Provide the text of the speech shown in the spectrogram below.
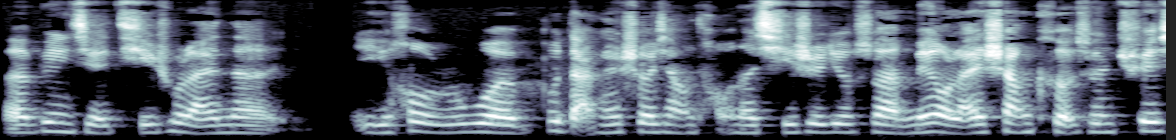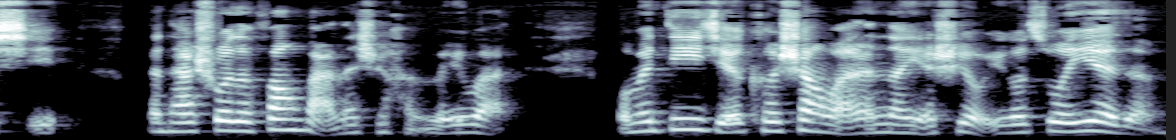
呃，并且提出来呢，以后如果不打开摄像头呢，其实就算没有来上课，算缺席。但他说的方法呢是很委婉。我们第一节课上完了呢，也是有一个作业的，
